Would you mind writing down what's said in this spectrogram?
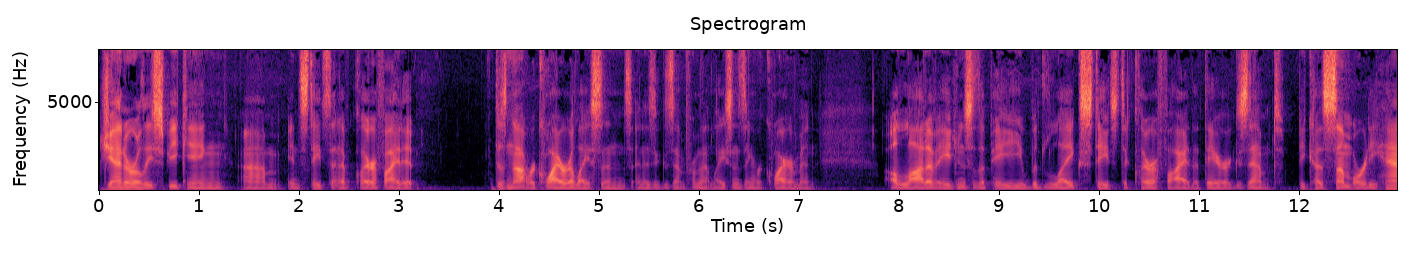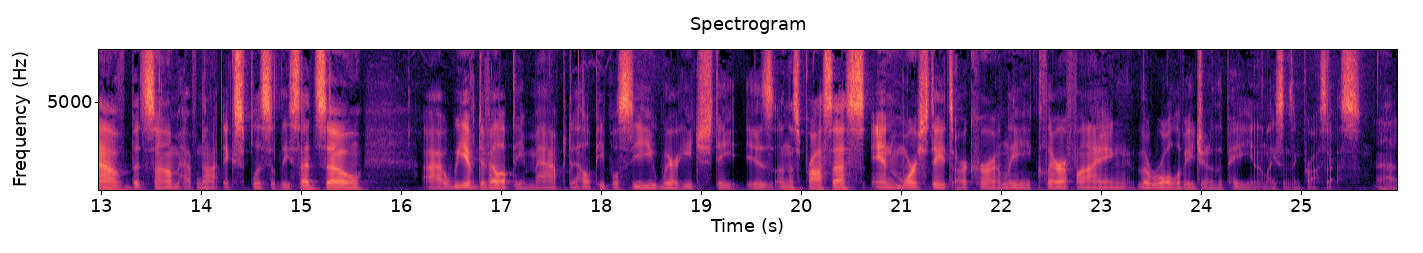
generally speaking, um, in states that have clarified it, does not require a license and is exempt from that licensing requirement. A lot of agents of the payee would like states to clarify that they are exempt because some already have, but some have not explicitly said so. Uh, we have developed a map to help people see where each state is on this process, and more states are currently clarifying the role of agent of the payee in the licensing process. Uh,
